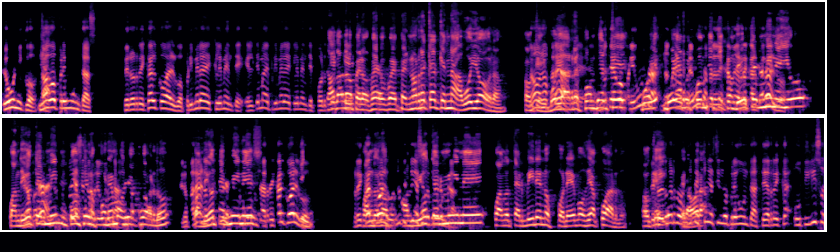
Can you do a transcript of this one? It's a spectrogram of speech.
Lo único, no hago preguntas. Pero recalco algo. Primera de Clemente, el tema de Primera de Clemente. ¿por no, no, no, pero, pero, no recalques nada. Voy ahora. Ok, voy, a responderte, voy, a responderte. cuando yo termine yo. Cuando yo termine, entonces nos ponemos de acuerdo. Pero cuando yo termine. Recalco algo cuando, yo termine, cuando termine nos ponemos de acuerdo. Pero Eduardo, no te estoy haciendo preguntas, te utilizo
